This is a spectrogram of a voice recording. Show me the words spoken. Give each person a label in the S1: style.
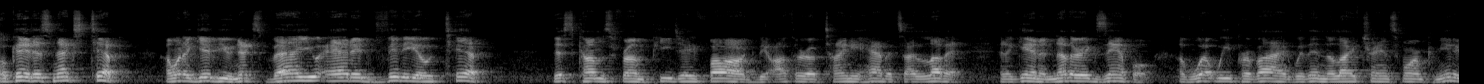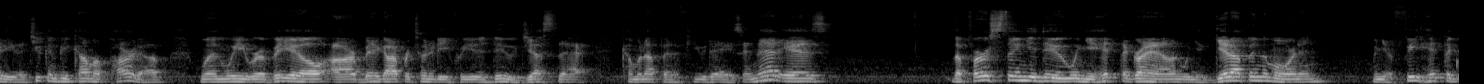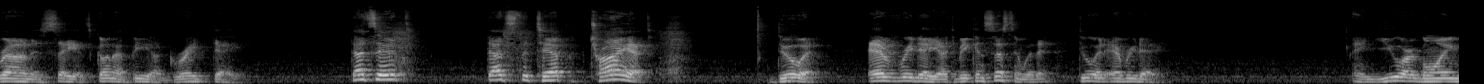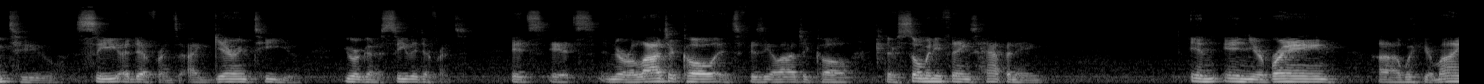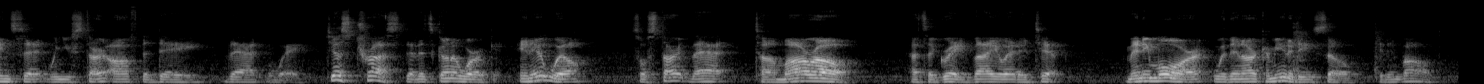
S1: Okay, this next tip I want to give you, next value added video tip. This comes from BJ Fogg, the author of Tiny Habits. I love it. And again, another example of what we provide within the Life Transform community that you can become a part of when we reveal our big opportunity for you to do just that coming up in a few days. And that is the first thing you do when you hit the ground, when you get up in the morning, when your feet hit the ground is say it's going to be a great day. That's it. That's the tip. Try it. Do it every day. You have to be consistent with it. Do it every day. And you are going to see a difference. I guarantee you, you are going to see the difference. It's, it's neurological, it's physiological. There's so many things happening in, in your brain, uh, with your mindset when you start off the day that way. Just trust that it's going to work, and it will. So start that tomorrow. That's a great value added tip. Many more within our community, so get involved.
